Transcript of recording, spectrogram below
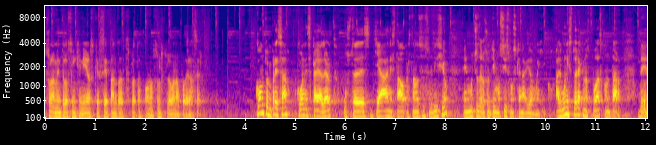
Solamente los ingenieros que sepan todas estas plataformas son los que lo van a poder hacer. Con tu empresa, con Sky Alert, ustedes ya han estado prestando ese servicio en muchos de los últimos sismos que han habido en México. ¿Alguna historia que nos puedas contar de,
